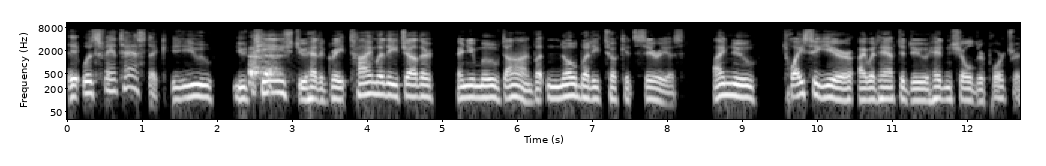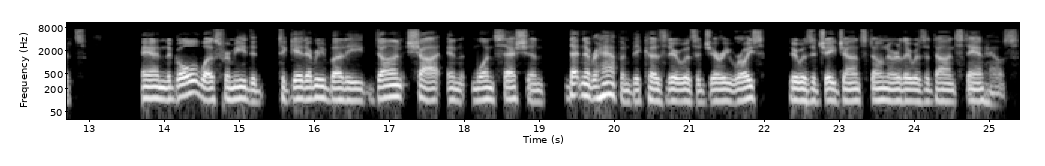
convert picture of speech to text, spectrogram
It was fantastic. You you teased, you had a great time with each other, and you moved on, but nobody took it serious. I knew twice a year I would have to do head and shoulder portraits. And the goal was for me to, to get everybody done, shot in one session. That never happened because there was a Jerry Reuss, there was a Jay Johnstone, or there was a Don Stanhouse.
